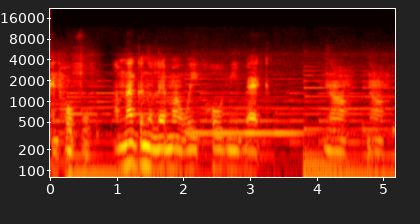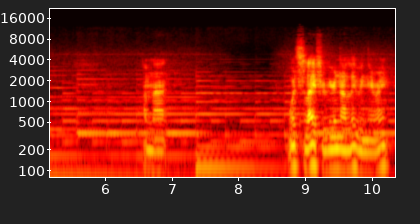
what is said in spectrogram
and hopeful. I'm not gonna let my weight hold me back. No, no. I'm not. What's life if you're not living it, right?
